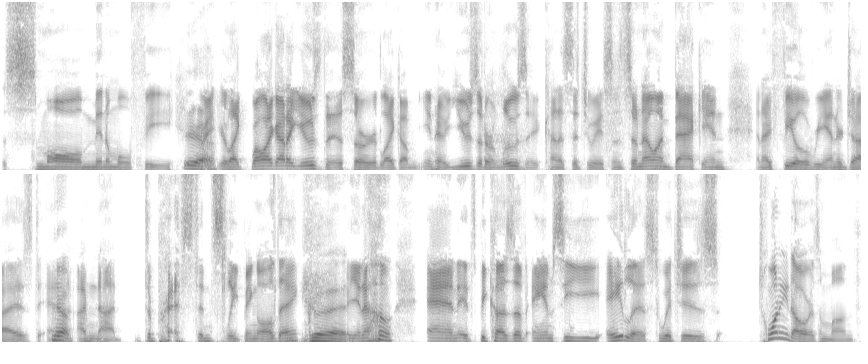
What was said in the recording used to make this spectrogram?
small minimal fee, right? You're like, well, I gotta use this, or like I'm, you know, use it or lose it kind of situation. So now I'm back in, and I feel re-energized, and Yeah. I'm not depressed and sleeping all day. Good. you know. And it's because of AMC A List, which is twenty dollars a month,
